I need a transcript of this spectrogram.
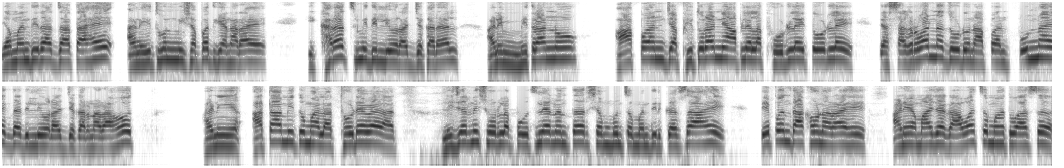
या मंदिरात जात आहे. आणि इथून मी शपथ घेणार आहे की खरंच मी दिल्लीवर राज्य कराल. आणि मित्रांनो आपण ज्या फितुरांनी आपल्याला फोडलंय तोडलंय त्या सर्वांना जोडून आपण पुन्हा एकदा दिल्लीवर राज्य करणार आहोत. आणि आता मी तुम्हाला थोड्या वेळात निजर्णेश्वरला पोहोचल्यानंतर शंभूंचं मंदिर कसं आहे ते पण दाखवणार आहे. आणि या माझ्या गावाचं महत्त्व असं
